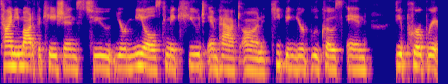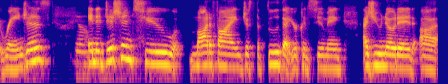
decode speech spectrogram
tiny modifications to your meals can make huge impact on keeping your glucose in the appropriate ranges. Yeah. in addition to modifying just the food that you're consuming as you noted uh,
